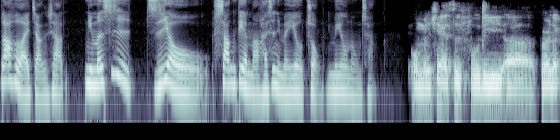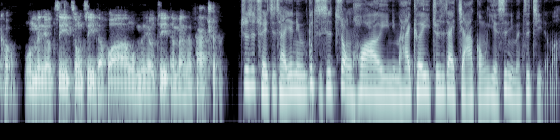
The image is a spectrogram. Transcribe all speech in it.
拉回来讲一下，你们是。只有商店吗？还是你们也有种？你们也有农场？我们现在是 fully 呃、uh, vertical，我们有自己种自己的花，我们有自己的 manufacturer，就是垂直产业。你们不只是种花而已，你们还可以就是在加工，也是你们自己的吗？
